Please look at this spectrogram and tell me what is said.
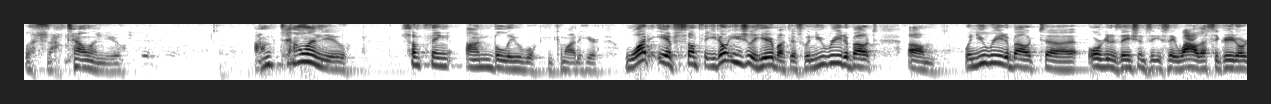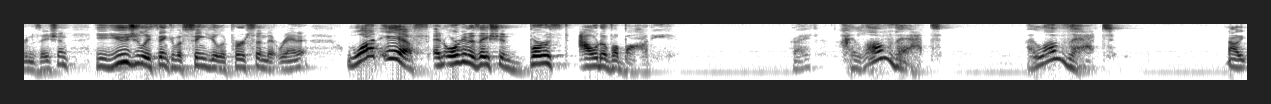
Listen i'm telling you. I'm telling you something unbelievable can come out of here. What if something you don't usually hear about this. When you read about um, when you read about uh, organizations that you say wow that's a great organization you usually think of a singular person that ran it what if an organization birthed out of a body? Right? I love that. I love that. Now, you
